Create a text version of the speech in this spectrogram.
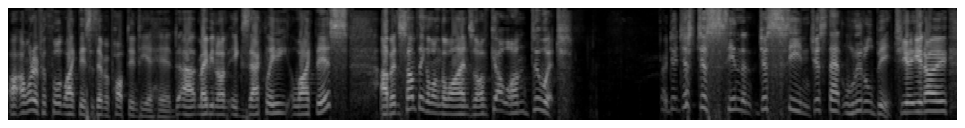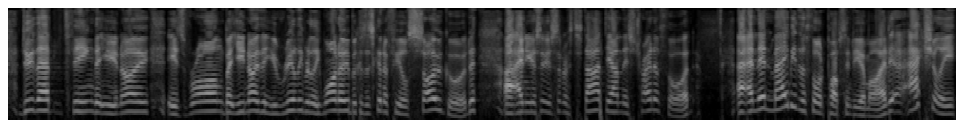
I wonder if a thought like this has ever popped into your head. Uh, maybe not exactly like this, uh, but something along the lines of, go on, do it. Just, just sin, just sin, just that little bit. You, you know, do that thing that you know is wrong, but you know that you really, really want to because it's going to feel so good, uh, and you, so you sort of start down this train of thought, and then maybe the thought pops into your mind, actually,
